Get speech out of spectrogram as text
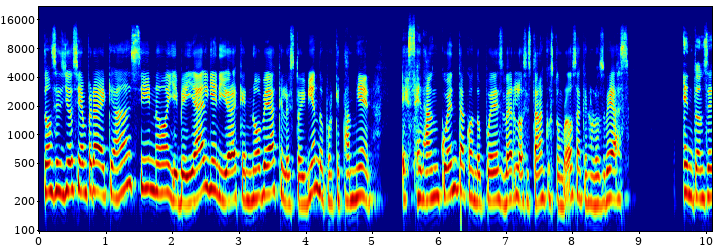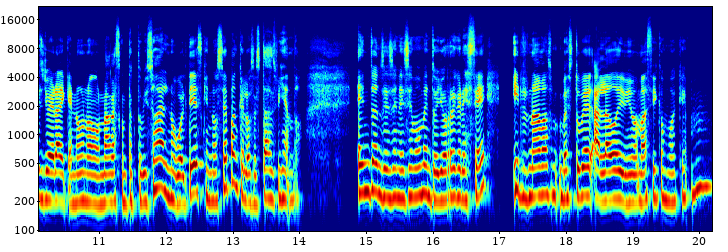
Entonces yo siempre era que, ah, sí, no, y veía a alguien y yo era que no vea que lo estoy viendo, porque también eh, se dan cuenta cuando puedes verlos, están acostumbrados a que no los veas. Entonces yo era de que no, no, no hagas contacto visual, no voltees, que no sepan que los estás viendo. Entonces en ese momento yo regresé y nada más estuve al lado de mi mamá así como que, mm",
